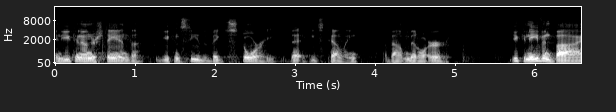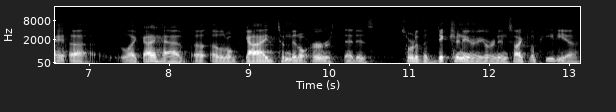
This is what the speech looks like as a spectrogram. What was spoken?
and you can understand, the, you can see the big story that he's telling about Middle Earth. You can even buy, uh, like I have, a, a, little guide to Middle Earth that is sort of a dictionary or an encyclopedia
